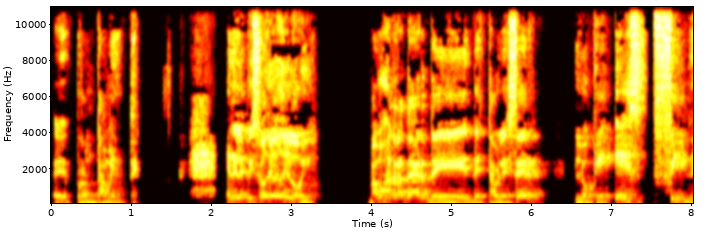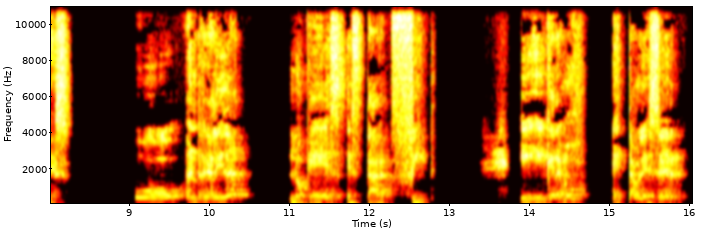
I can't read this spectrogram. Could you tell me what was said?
eh, prontamente. En el episodio de hoy vamos a tratar de establecer lo que es fitness o en realidad lo que es estar fit. Y, queremos establecer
